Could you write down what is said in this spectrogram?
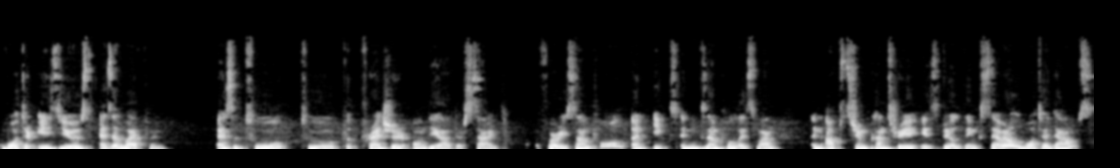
water is used as a weapon, as a tool to put pressure on the other side. For example, an, an example is when an upstream country is building several water dams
